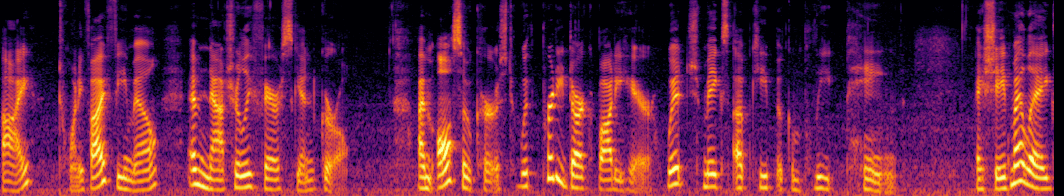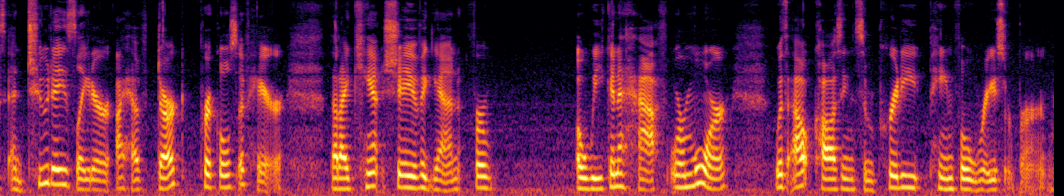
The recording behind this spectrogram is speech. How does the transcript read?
I, 25 female, am naturally fair skinned girl. I'm also cursed with pretty dark body hair, which makes upkeep a complete pain. I shave my legs, and two days later, I have dark prickles of hair that I can't shave again for a week and a half or more without causing some pretty painful razor burn.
